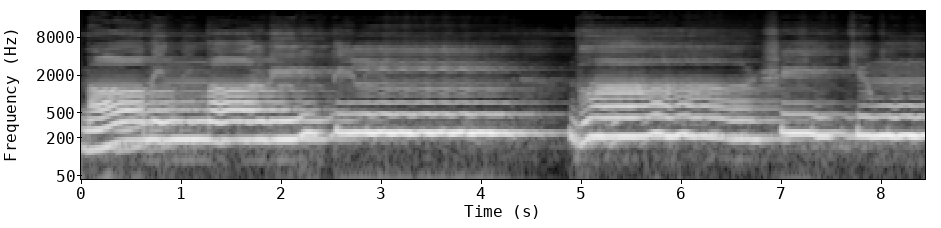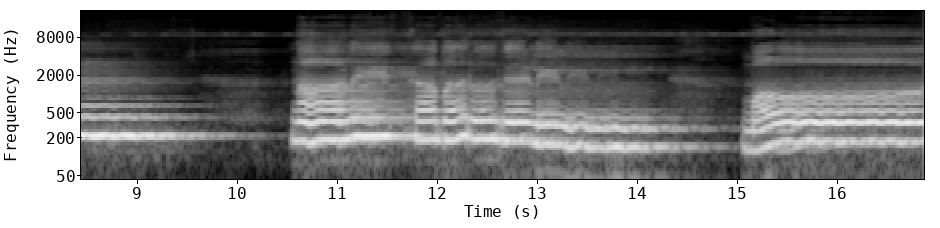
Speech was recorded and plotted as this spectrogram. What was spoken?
നാം ഇന്നാൾ വീട്ടിൽ ഭാഷിക്കും. നാളെ കബറുകളിൽ മൗനികളാ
